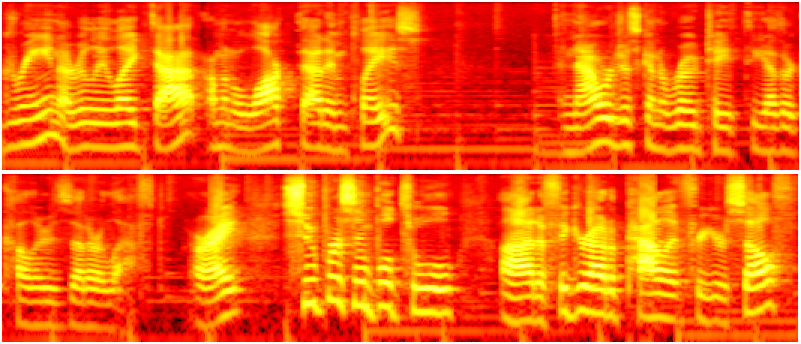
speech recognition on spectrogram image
Green, I really like that. I'm gonna lock that in place. And now we're just gonna rotate the other colors that are left, all right? Super simple tool uh, to figure out a palette for yourself,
